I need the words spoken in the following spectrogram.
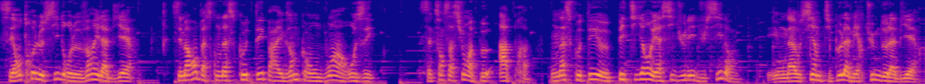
C'est entre le cidre, le vin et la bière. C'est marrant parce qu'on a ce côté, par exemple, quand on boit un rosé. Cette sensation un peu âpre. On a ce côté euh, pétillant et acidulé du cidre. Et on a aussi un petit peu l'amertume de la bière.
